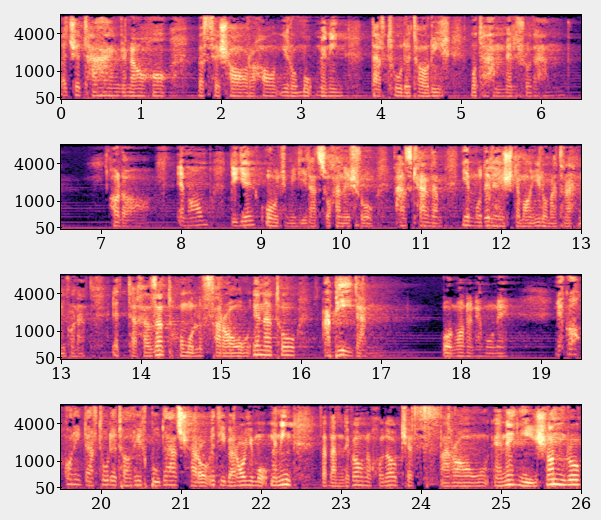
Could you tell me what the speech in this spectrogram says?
و چه تنگناها و فشارهایی رو مؤمنین در طول تاریخ متحمل شدند. حالا امام دیگه اوج می‌گیرد سخنش رو. عرض کردم یه مدل اجتماعی رو مطرح می‌کند. اتخذت هم الفراعنت و عبیدن به عنوان نمونه. نگاه کنید در طول تاریخ بوده از شرایطی برای مؤمنین و بندگان خدا که فراعنه ایشان رو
